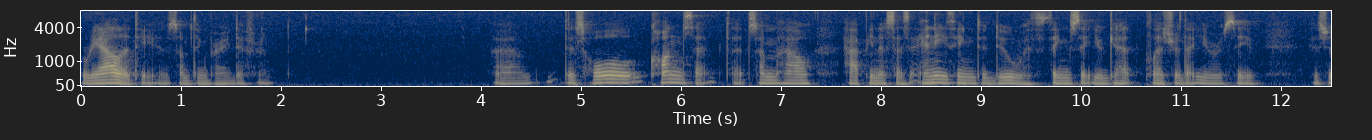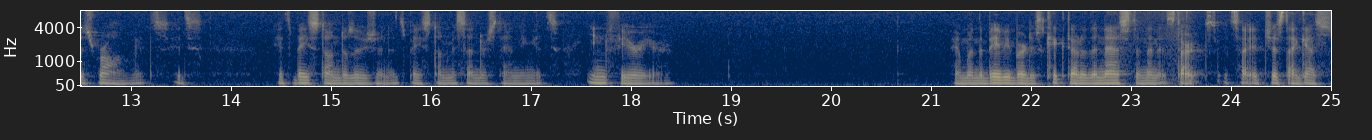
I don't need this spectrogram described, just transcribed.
Reality is something very different. Uh, this whole concept that somehow happiness has anything to do with things that you get, pleasure that you receive, is just wrong. It's, it's, it's based on delusion, it's based on misunderstanding, it's inferior. And when the baby bird is kicked out of the nest and then it starts, it's, it just, I guess,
